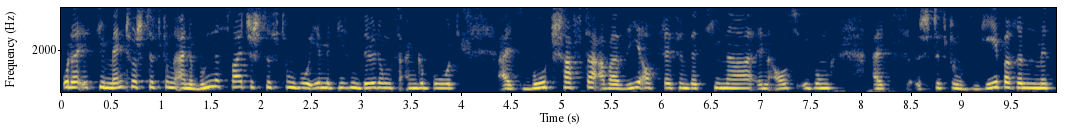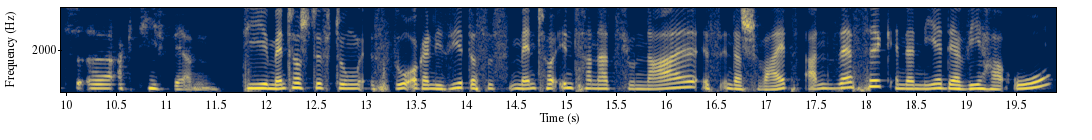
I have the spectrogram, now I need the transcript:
oder ist die Mentorstiftung eine bundesweite Stiftung, wo ihr mit diesem Bildungsangebot als Botschafter, aber Sie auch Gräfin Bettina in Ausübung als Stiftungsgeberin mit äh, aktiv werden? Die Mentorstiftung ist so organisiert, dass es Mentor International ist in der Schweiz ansässig, in der Nähe der WHO.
